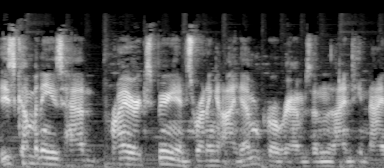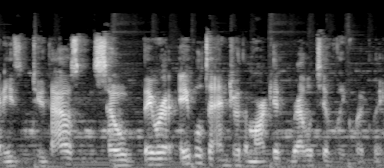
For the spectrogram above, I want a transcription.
These companies had prior experience running IM programs in the 1990s and 2000s, so they were able to enter the market relatively quickly.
